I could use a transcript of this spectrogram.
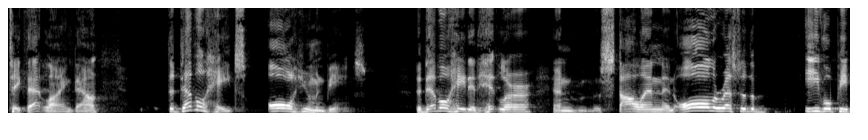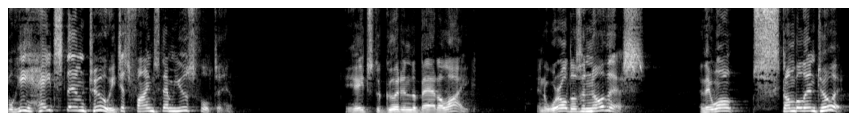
take that lying down. The devil hates all human beings. The devil hated Hitler and Stalin and all the rest of the evil people. He hates them too. He just finds them useful to him. He hates the good and the bad alike. And the world doesn't know this. And they won't stumble into it.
